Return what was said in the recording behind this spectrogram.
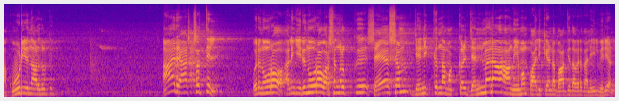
ആ കൂടിയിരുന്ന ആളുകൾക്ക്? ആ രാഷ്ട്രത്തിൽ ഒരു നൂറോ അല്ലെങ്കിൽ ഇരുന്നൂറോ വർഷങ്ങൾക്ക് ശേഷം ജനിക്കുന്ന മക്കൾ ജന്മന ആ നിയമം പാലിക്കേണ്ട ബാധ്യത അവരുടെ തലയിൽ വരികയാണ്.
